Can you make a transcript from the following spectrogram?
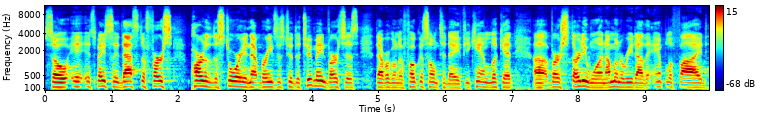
So it, it's basically that's the first part of the story, and that brings us to the two main verses that we're going to focus on today. If you can look at uh, verse 31, I'm going to read out the Amplified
